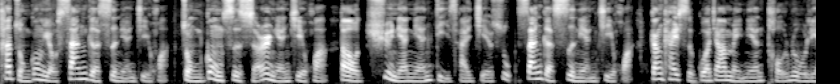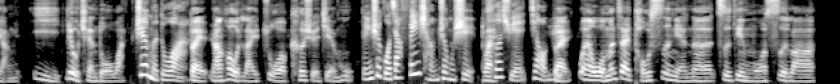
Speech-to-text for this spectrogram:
它总共有三个四年计划，总共是十二年计划，到去年年底才结束。三个四年计划，刚开始国家每年投入两亿六千多万，这么多啊？对，然后来做科学节目，等于是国家非常重视科学教育。对，呃，我们在头四年呢，制定模式啦。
